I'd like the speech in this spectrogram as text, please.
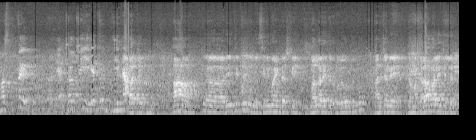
ಮಸ್ತ್ ಯಶಸ್ವಿ ಏತು ದಿನ. ಆ ರೀತಿ ಸಿನಿಮಾ ಇಂಡಸ್ಟ್ರಿ ಮಲ್ಲ ರೀತಿಯ ಬಲವಂತನು ಅಂಚನೆ ನಮ್ಮ ಕರಾವಳಿ ಜಿಲ್ಲೆ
